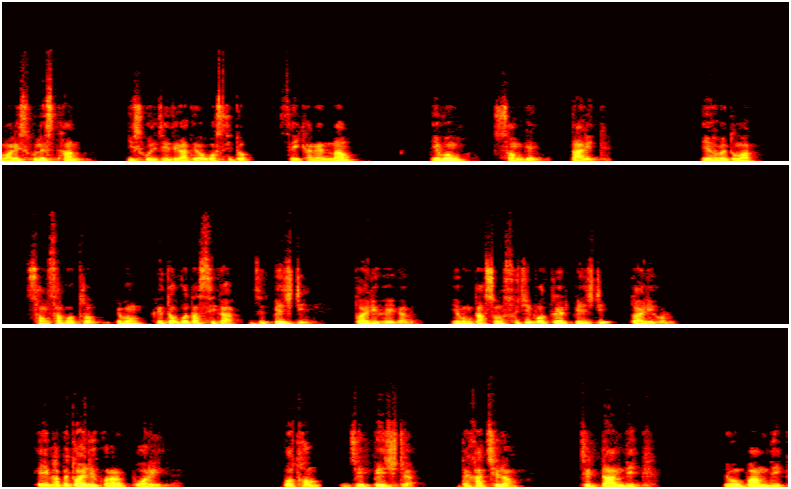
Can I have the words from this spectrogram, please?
তোমার স্কুলের স্থান, স্কুল যে জায়গাতে অবস্থিত, সেইখানের নাম এবং সঙ্গে তারিখ। এভাবে তোমার শংসাপত্র এবং কৃতজ্ঞতা স্বীকার যে পেজটি তৈরি হয়ে গেল এবং তার সঙ্গে সূচিপত্রের পেজটি তৈরি হলো। এইভাবে তৈরি করার পরে প্রথম যে পেজটা দেখাচ্ছিলাম, যে ডান দিক এবং বাম দিক,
